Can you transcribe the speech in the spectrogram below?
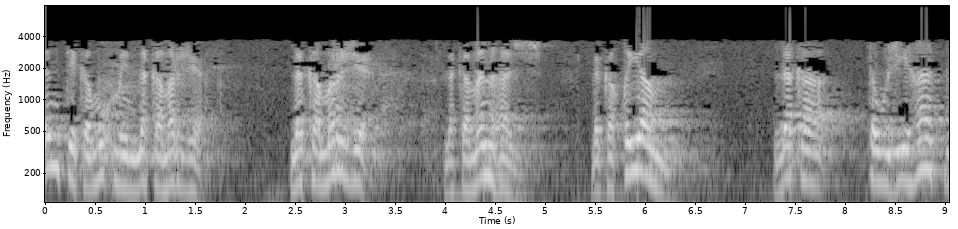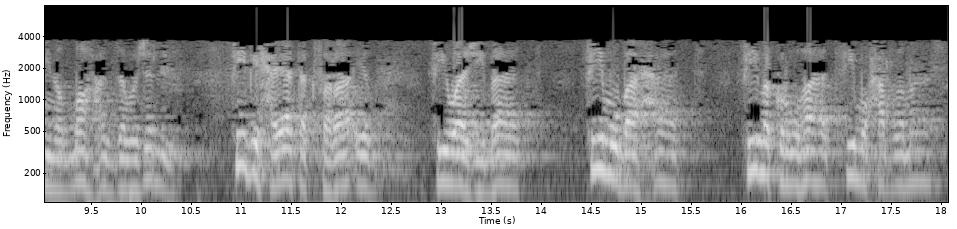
أنت كمؤمن لك مرجع لك مرجع لك منهج لك قيم لك توجيهات من الله عز وجل. في بحياتك فرائض في واجبات في مباحات في مكروهات في محرمات.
